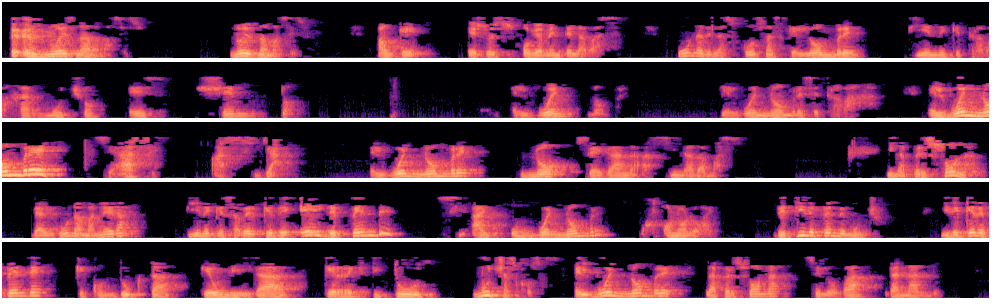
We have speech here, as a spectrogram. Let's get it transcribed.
no es nada más eso. No es nada más eso. Aunque eso es obviamente la base. Una de las cosas que el hombre tiene que trabajar mucho es Shem el buen nombre. Y el buen nombre se trabaja. El buen nombre se hace, así ya. El buen nombre no se gana así nada más. Y la persona, de alguna manera, tiene que saber que de él depende si hay un buen nombre o no lo hay. De ti depende mucho. ¿Y de qué depende? ¿Qué conducta, qué humildad, qué rectitud? Muchas cosas. El buen nombre, la persona se lo va ganando.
